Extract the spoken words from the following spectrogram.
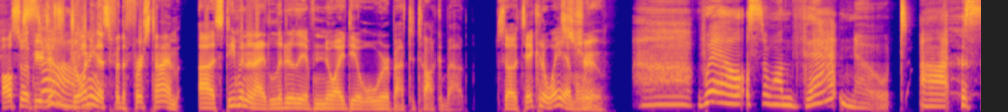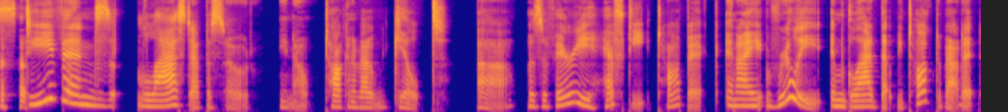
Also, if you're just joining us for the first time, uh, Stephen and I literally have no idea what we're about to talk about. So take it away, It's Emily. true. well, so on that note, uh, Steven's last episode, you know, talking about guilt, uh, was a very hefty topic. And I really am glad that we talked about it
